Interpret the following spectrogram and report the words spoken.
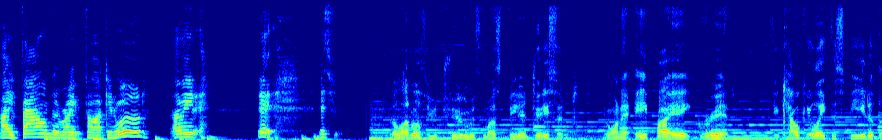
I found the right fucking word. I mean, it, it's The levels you choose must be adjacent. You want an 8x8 grid. If you calculate the speed of the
